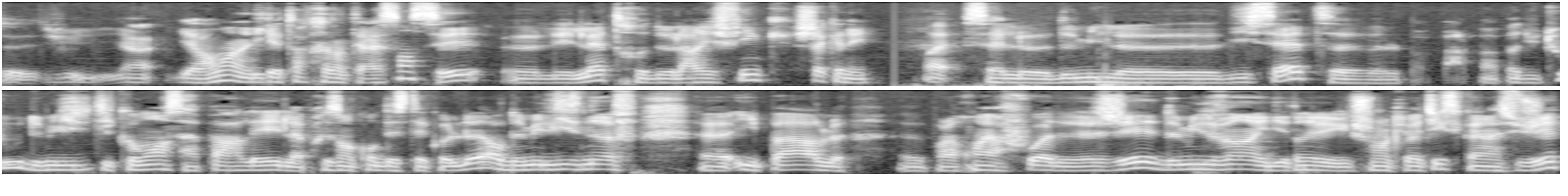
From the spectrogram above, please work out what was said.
Il y, a, y a vraiment un indicateur très intéressant, c'est euh, les lettres de Larry Fink chaque année. Ouais. Celle 2017, euh, parle pas, pas, du tout. 2018, il commence à parler de la prise en compte des stakeholders. 2019, euh, il parle euh, pour la première fois de SG. 2020, il dit que les changements climatiques, c'est quand même un sujet.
